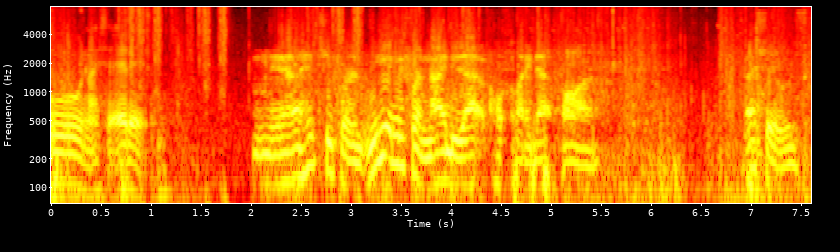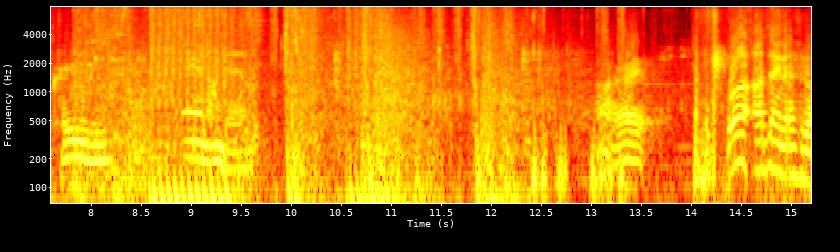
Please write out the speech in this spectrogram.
Ooh, nice edit. Yeah, I hit you for you hit me for 90 that like that far. That shit was crazy. And I'm dead. Alright. Well, I think that's good.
